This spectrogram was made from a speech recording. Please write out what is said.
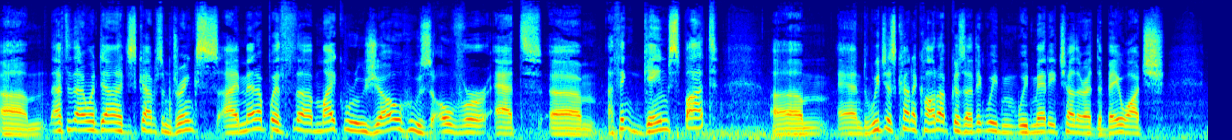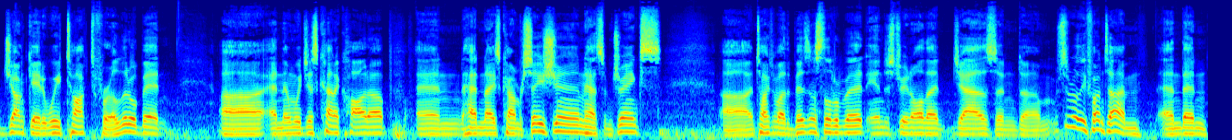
Um, after that, I went down. I just got some drinks. I met up with uh, Mike Rougeau, who's over at um, I think GameSpot, um, and we just kind of caught up because I think we'd we'd met each other at the Baywatch junket, and we talked for a little bit, uh, and then we just kind of caught up and had a nice conversation, had some drinks. Uh, talked about the business a little bit, industry, and all that jazz, and um, it was a really fun time. And then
